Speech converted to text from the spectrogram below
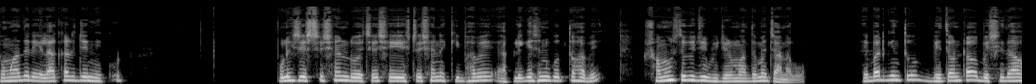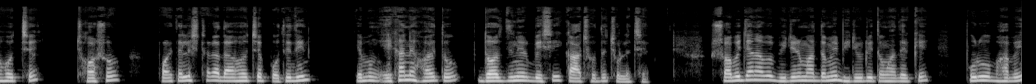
তোমাদের এলাকার যে নিকট পুলিশ স্টেশন রয়েছে, সেই স্টেশনে কীভাবে অ্যাপ্লিকেশন করতে হবে, সমস্ত কিছু ভিডিওর মাধ্যমে জানাব। এবার কিন্তু বেতনটাও বেশি দেওয়া হচ্ছে, ছশো পঁয়তাল্লিশ টাকা দেওয়া হচ্ছে প্রতিদিন। এবং এখানে হয়তো দশ দিনের বেশি কাজ হতে চলেছে। সবই জানাব ভিডিওর মাধ্যমে ভিডিওটি তোমাদেরকে পুরোভাবে,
